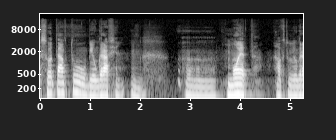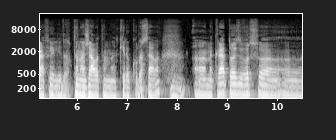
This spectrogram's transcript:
своята автобиография, mm-hmm. а, моята автобиография или да. Тънажавата на Кира Коросава, да. mm-hmm. а, накрая той завършва а,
